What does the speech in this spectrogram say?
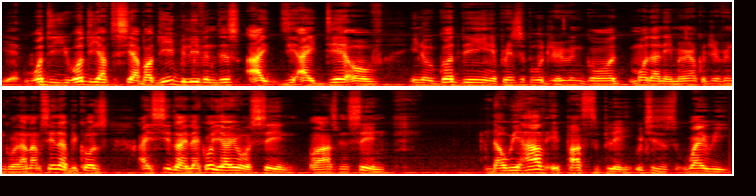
yeah, what do you what do you have to say about? Do you believe in this I, the idea of you know God being a principle driven God more than a miracle driven God? And I'm saying that because I see that like what Iyare was saying or has been saying that we have a part to play, which is why we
